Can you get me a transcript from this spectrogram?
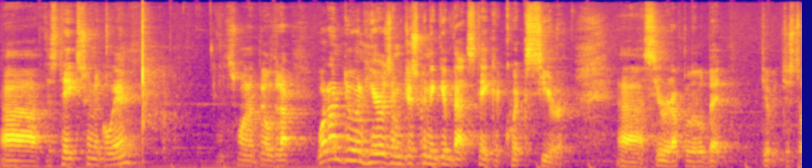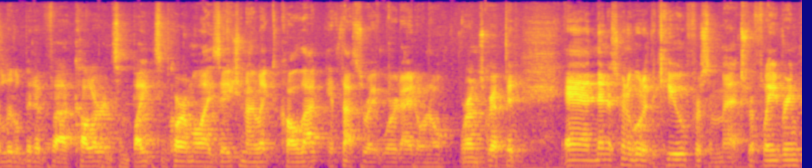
Uh, the steak's gonna go in. I just wanna build it up. What I'm doing here is I'm just gonna give that steak a quick sear. Uh, sear it up a little bit, give it just a little bit of uh, color and some bite, some caramelization, I like to call that. If that's the right word, I don't know. We're unscripted. And then it's gonna go to the queue for some extra flavoring.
